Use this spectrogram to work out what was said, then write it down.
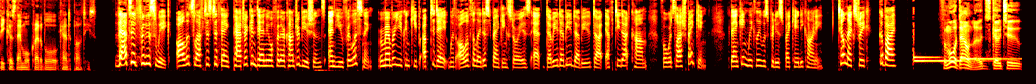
because they're more credible counterparties. That's it for this week. All that's left is to thank Patrick and Daniel for their contributions and you for listening. Remember, you can keep up to date with all of the latest banking stories at www.ft.com forward slash banking. Banking Weekly was produced by Katie Carney. Till next week, goodbye. For more downloads, go to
